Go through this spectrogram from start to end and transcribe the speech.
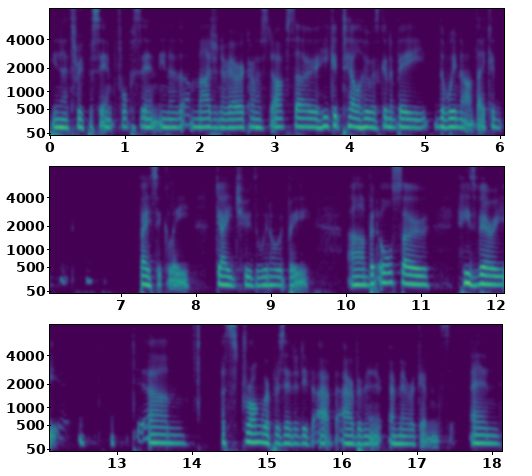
you know, three percent, four percent, you know, the margin of error kind of stuff. So he could tell who was going to be the winner. They could basically gauge who the winner would be. Um, but also, he's very um, a strong representative of Arab Americans, and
